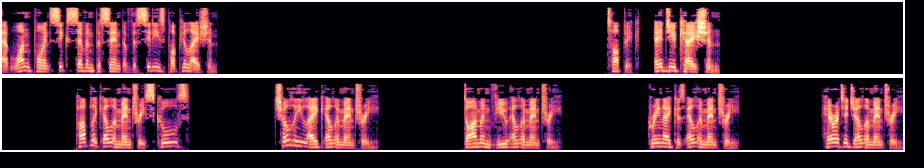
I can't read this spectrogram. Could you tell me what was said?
at 1.67% of the city's population. Education Public elementary schools Cholee Lake Elementary Diamond View Elementary Greenacres Elementary Heritage Elementary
